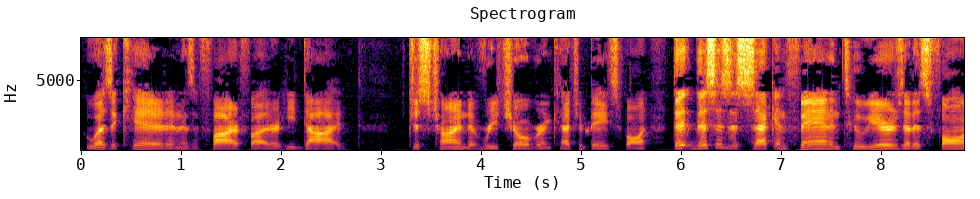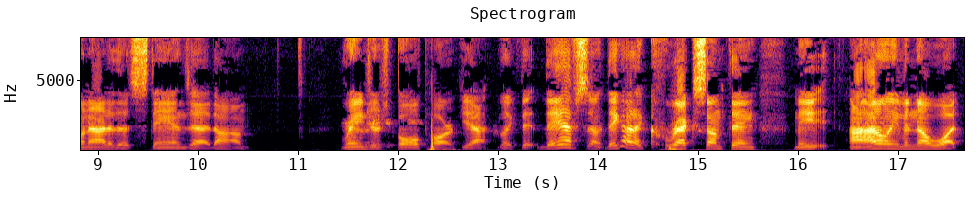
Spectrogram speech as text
who has a kid and is a firefighter, he died just trying to reach over and catch a baseball. Th- this is the second fan in two years that has fallen out of the stands at um, Rangers ballpark. Yeah, like they, they have some. They gotta correct something. Maybe I don't even know what.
